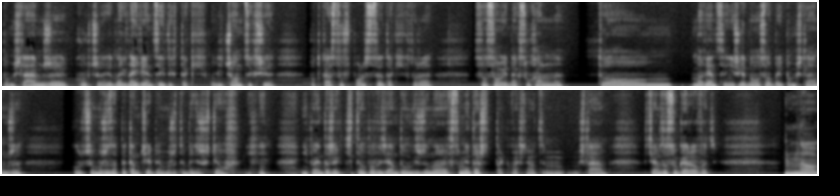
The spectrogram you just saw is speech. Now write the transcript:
pomyślałem, że kurczę, jednak najwięcej tych takich liczących się podcastów w Polsce, takich, które są, są jednak słuchalne, to ma więcej niż jedną osobę i pomyślałem, że kurczę, może zapytam ciebie, może ty będziesz chciał. I, pamiętasz, jak ci to powiedziałem, to mówisz, że no w sumie też tak właśnie o tym myślałem. Chciałem zasugerować. No,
